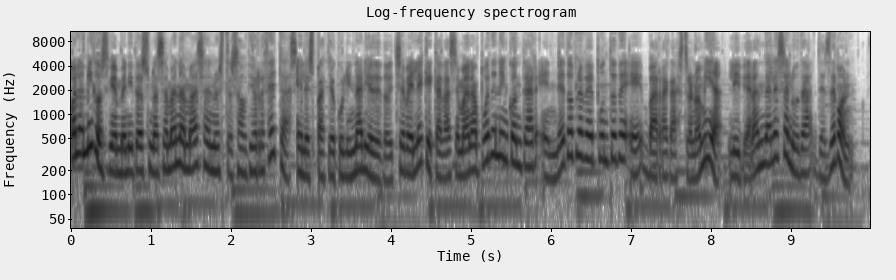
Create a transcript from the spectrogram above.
Hola amigos, bienvenidos una semana más a nuestras audio recetas, el espacio culinario de Deutsche Welle que cada semana pueden encontrar en www.de barra gastronomía. Lidia Aranda les saluda desde Bonn.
